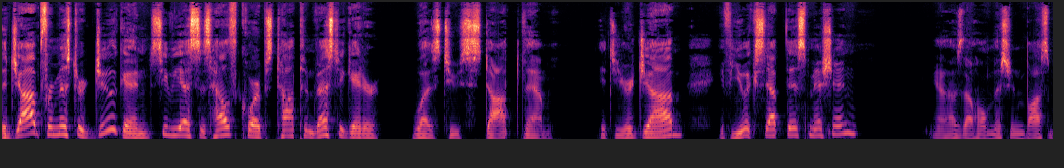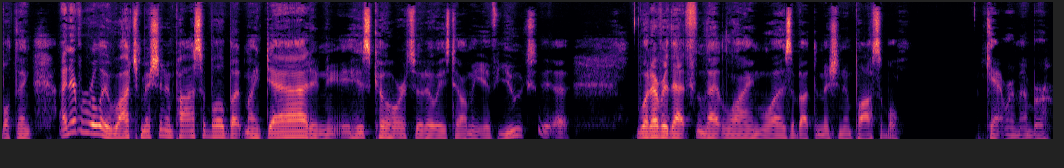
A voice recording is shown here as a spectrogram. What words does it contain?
the job for Mr. Dugan, CVS's Health Corp's top investigator, was to stop them. It's your job. If you accept this mission, you know, that was the whole Mission Impossible thing. I never really watched Mission Impossible, but my dad and his cohorts would always tell me, if you, uh, whatever that, that line was about the Mission Impossible, can't remember.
